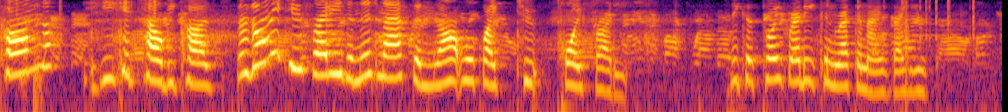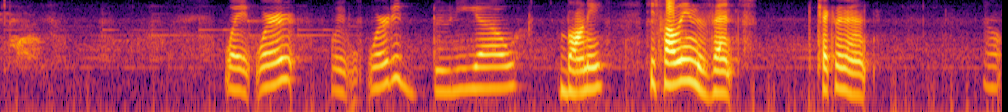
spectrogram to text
comes, he could tell because there's only two Freddys and this mask does not look like two Toy Freddy. Because Toy Freddy can recognize that he's Wait, where? Wait, where did Booney go? Bonnie. He's probably in the vents. Check the vent. Oh.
